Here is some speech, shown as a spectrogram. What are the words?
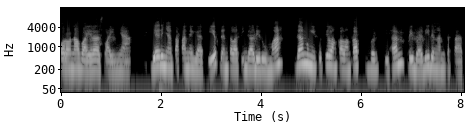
coronavirus lainnya. Dia dinyatakan negatif dan telah tinggal di rumah dan mengikuti langkah-langkah kebersihan pribadi dengan ketat.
